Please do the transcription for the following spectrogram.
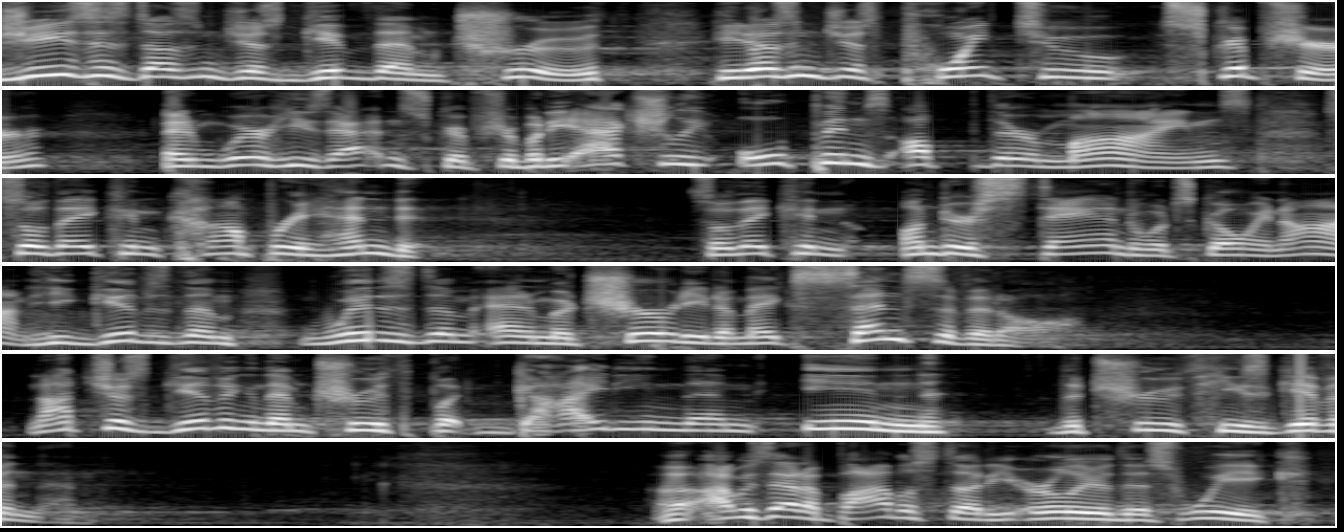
Jesus doesn't just give them truth, he doesn't just point to scripture and where he's at in scripture, but he actually opens up their minds so they can comprehend it. So they can understand what's going on. He gives them wisdom and maturity to make sense of it all. Not just giving them truth, but guiding them in the truth he's given them. Uh, I was at a Bible study earlier this week,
